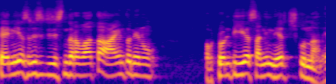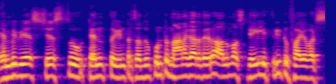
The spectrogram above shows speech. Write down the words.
ten years research చేసిన తర్వాత ఆయనతో నేను ఒక ట్వంటీ ఇయర్స్ అన్ని నేర్చుకున్నాను. ఎంబీబీఎస్ చేస్తూ టెన్త్ ఇంటర్ చదువుకుంటూ నాన్నగారి దగ్గర almost daily three to five hours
